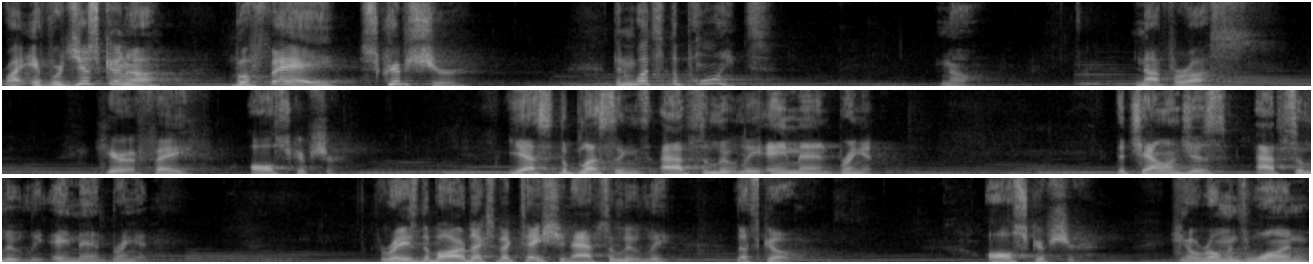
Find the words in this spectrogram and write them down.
Right? If we're just gonna buffet scripture, then what's the point? No, not for us. Here at Faith, all scripture. Yes, the blessings, absolutely, amen, bring it. The challenges, absolutely, amen, bring it. Raise the bar of expectation, absolutely. Let's go. All scripture. You know, Romans 1,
